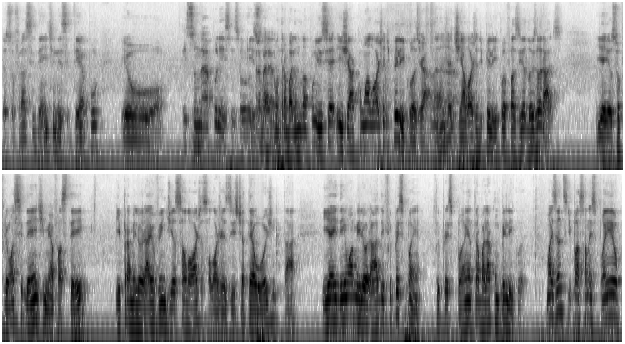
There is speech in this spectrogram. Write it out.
Eu sofri um acidente nesse tempo, eu isso na polícia, isso, isso trabalhando. Na, trabalhando na polícia e já com a loja de películas já, né? Ah. Já tinha a loja de película, fazia dois horários. E aí eu sofri um acidente, me afastei e para melhorar eu vendi essa loja, essa loja existe até hoje, tá? E aí dei uma melhorada e fui para Espanha. Fui para Espanha trabalhar com película. Mas antes de passar na Espanha eu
